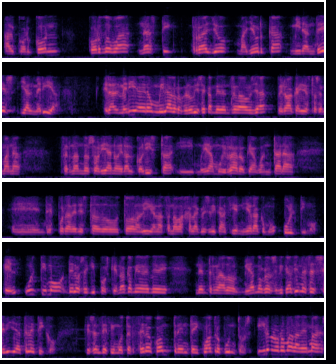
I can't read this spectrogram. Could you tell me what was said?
Alcorcón, Córdoba, Nastic, Rayo, Mallorca, Mirandés y Almería. El Almería era un milagro que no hubiese cambiado de entrenador ya, pero ha caído esta semana. Fernando Soriano era alcoholista y era muy raro que aguantara eh, después de haber estado toda la liga en la zona baja de la clasificación y era como último. El último de los equipos que no ha cambiado de, entrenador mirando la clasificación es el Sevilla Atlético, que es el decimotercero con 34 puntos. Y lo normal además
